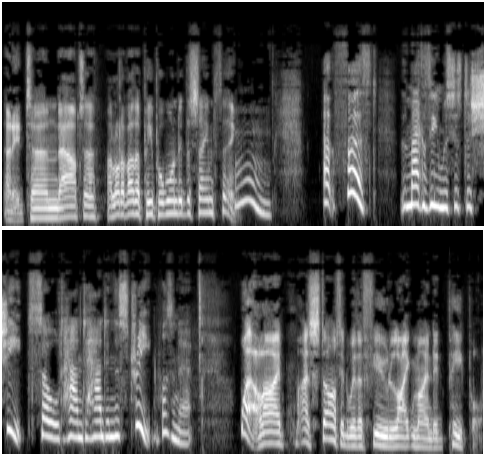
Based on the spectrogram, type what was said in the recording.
And it turned out uh, a lot of other people wanted the same thing. At first, the magazine was just a sheet sold hand to hand in the street, wasn't it? Well, I, I started with a few like-minded people,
